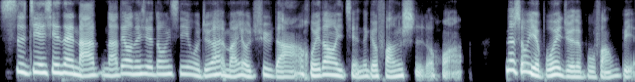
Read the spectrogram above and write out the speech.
世界现在拿拿掉那些东西，我觉得还蛮有趣的啊。回到以前那个方式的话，那时候也不会觉得不方便，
